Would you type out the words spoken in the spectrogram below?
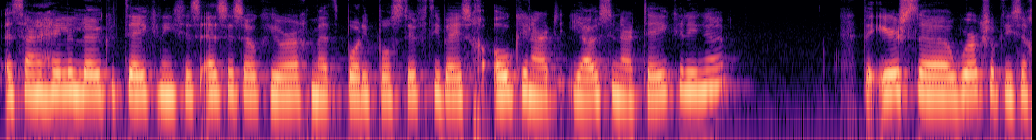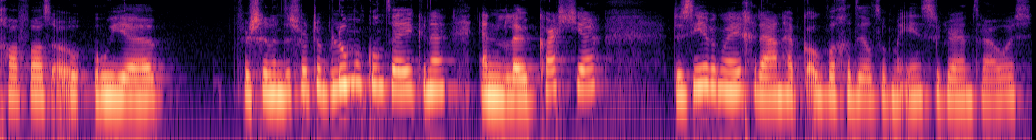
Het zijn hele leuke tekeningetjes. En ze is ook heel erg met body positivity bezig. Ook in haar, juist in haar tekeningen. De eerste workshop die ze gaf was hoe je verschillende soorten bloemen kon tekenen. En een leuk katje. Dus die heb ik meegedaan. Heb ik ook wel gedeeld op mijn Instagram trouwens.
